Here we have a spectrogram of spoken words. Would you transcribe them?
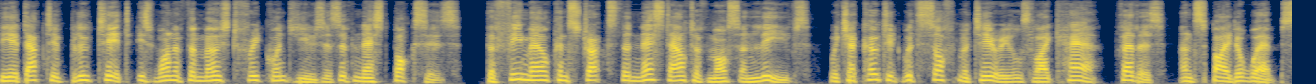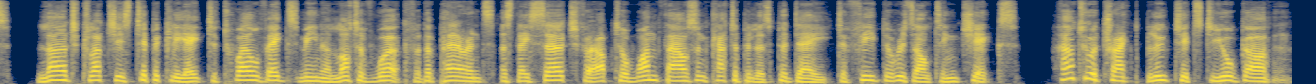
the adaptive blue tit is one of the most frequent users of nest boxes. The female constructs the nest out of moss and leaves, which are coated with soft materials like hair, feathers, and spider webs. Large clutches typically 8 to 12 eggs mean a lot of work for the parents as they search for up to 1,000 caterpillars per day to feed the resulting chicks. How to attract blue tits to your garden.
